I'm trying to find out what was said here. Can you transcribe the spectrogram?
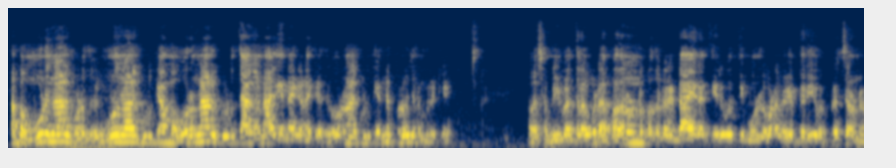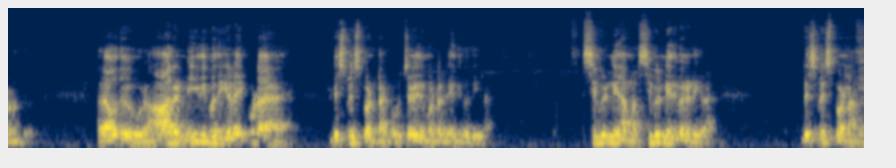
அப்ப மூணு நாள் கொடுத்துருக்கு மூணு நாள் கொடுக்காம ஒரு நாள் கொடுத்தாங்கன்னா அது என்ன கிடைக்காது? ஒரு நாள் கொடுத்து என்ன பிரயோஜனம் இருக்கு? இப்போ சமீபத்துல கூட பதினொன்னு பதினொன்று ரெண்டாயிரத்தி இருபத்தி மூணுல கூட மிகப்பெரிய ஒரு பிரச்சனை நடந்தது. அதாவது ஒரு ஆறு நீதிபதிகளை கூட டிஸ்மிஸ் பண்ணிட்டாங்க. உச்ச நீதிமன்ற நீதிபதிகளை. சிவில் நீதி ஆமா சிவில் நீதிபதி நினைக்கிறேன் டிஸ்மிஸ் பண்ணாங்க.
